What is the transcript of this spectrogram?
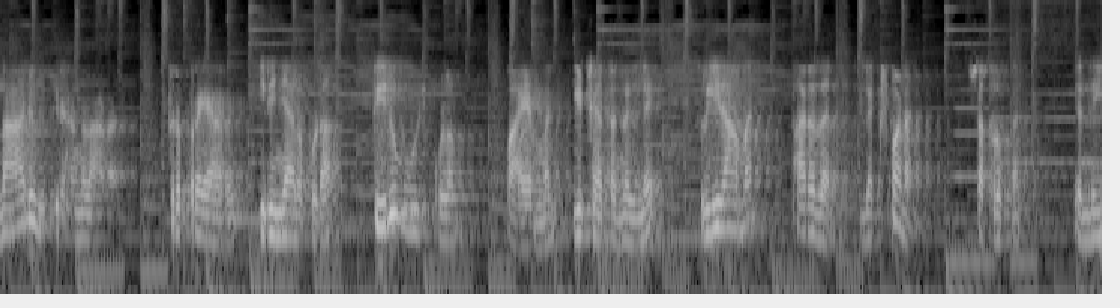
നാല് വിഗ്രഹങ്ങളാണ് തൃപ്രയാറ് ഇരിഞ്ഞാലക്കുട തിരുമൂഴിക്കുളം പായമ്മൻ ഈ ക്ഷേത്രങ്ങളിലെ ശ്രീരാമൻ ഭരതൻ ലക്ഷ്മണൻ ശത്രുഘ്നൻ എന്നീ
